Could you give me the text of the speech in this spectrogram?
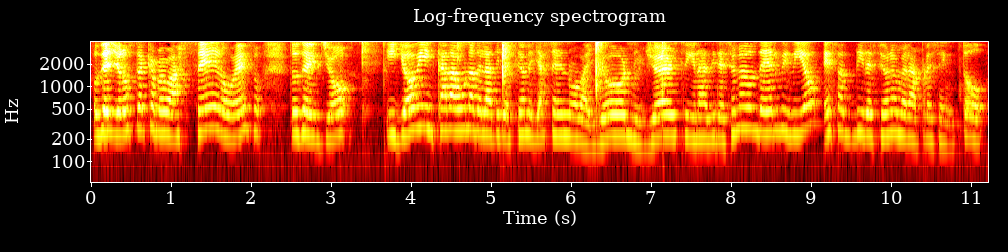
O sea, yo no sé qué me va a hacer o eso. Entonces yo, y yo vi en cada una de las direcciones, ya sea en Nueva York, New Jersey, en las direcciones donde él vivió, esas direcciones me las presentó.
